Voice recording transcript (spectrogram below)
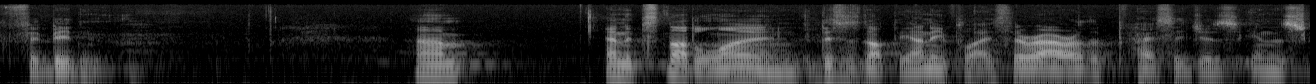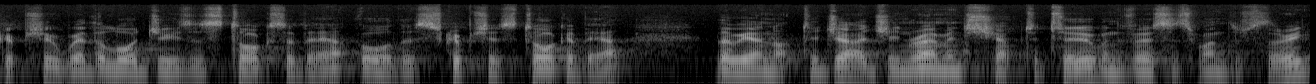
forbidden. Um, and it's not alone, this is not the only place. There are other passages in the scripture where the Lord Jesus talks about, or the scriptures talk about, that we are not to judge. In Romans chapter 2, and verses 1 to 3,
